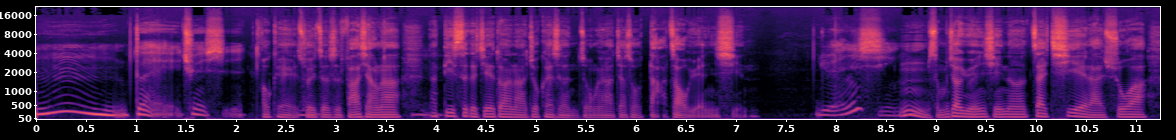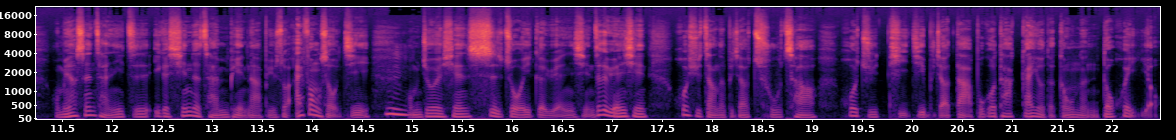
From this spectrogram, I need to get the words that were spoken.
嗯，对，确实。OK，所以这是发想啦。那第四个阶段呢，就开始很重要，叫做打造原型。原型，嗯，什么叫原型呢？在企业来说啊，我们要生产一支一个新的产品啊，比如说 iPhone 手机，嗯，我们就会先试做一个原型。这个原型或许长得比较粗糙，或许体积比较大，不过它该有的功能都会有。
